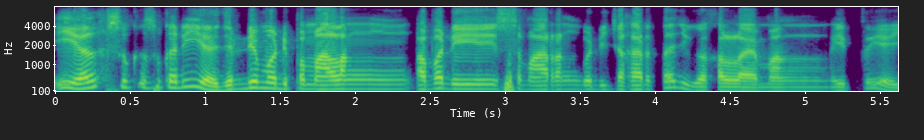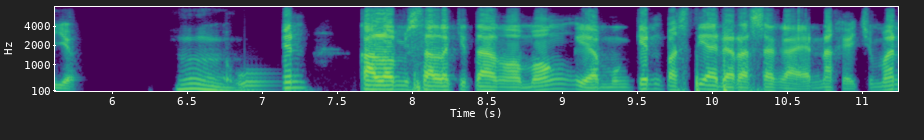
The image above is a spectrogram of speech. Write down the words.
Iya, suka-suka dia. Jadi dia mau di Pemalang apa di Semarang gue di Jakarta juga kalau emang itu ya iya. Hmm. Mungkin kalau misalnya kita ngomong ya mungkin pasti ada rasa nggak enak ya. Cuman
